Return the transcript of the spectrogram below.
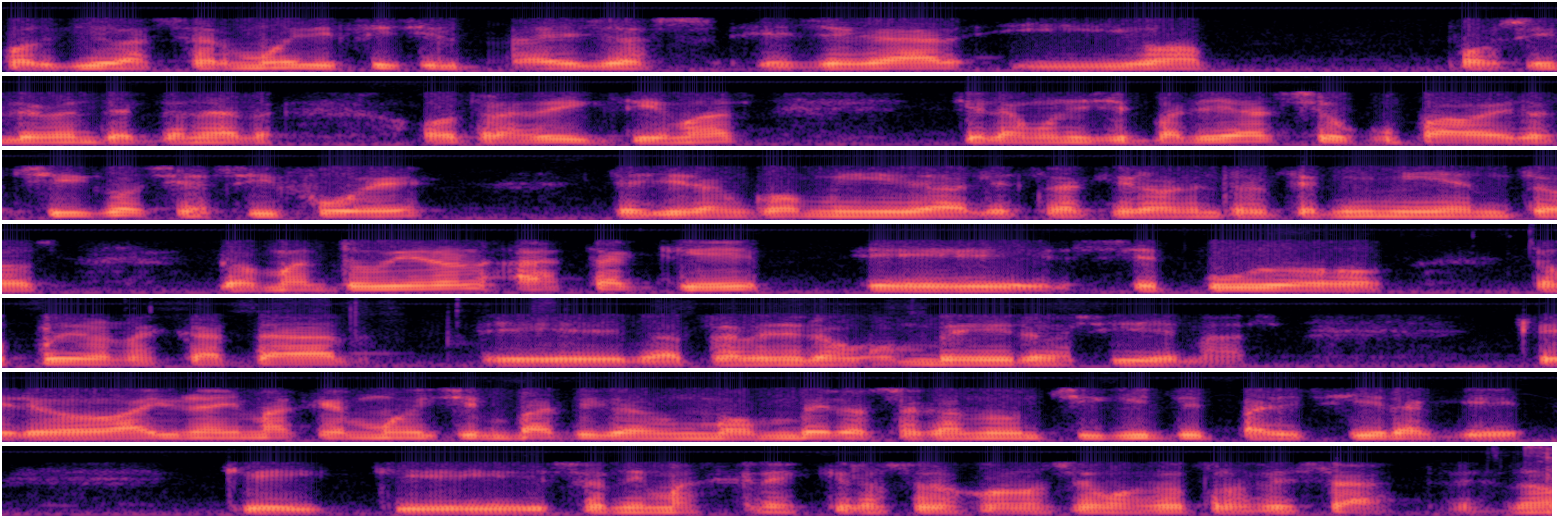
porque iba a ser muy difícil para ellos llegar y iba posiblemente tener otras víctimas que la municipalidad se ocupaba de los chicos y así fue, les dieron comida, les trajeron entretenimientos, los mantuvieron hasta que eh, se pudo, los pudieron rescatar eh, a través de los bomberos y demás. Pero hay una imagen muy simpática de un bombero sacando a un chiquito y pareciera que, que, que son imágenes que nosotros conocemos de otros desastres, ¿no?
